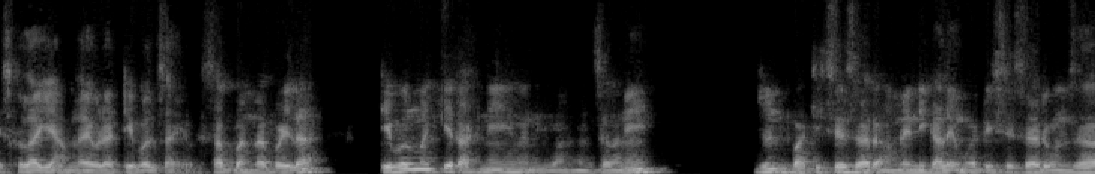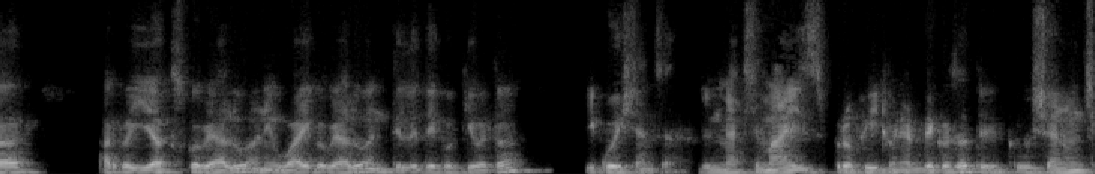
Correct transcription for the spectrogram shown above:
यसको लागि हामीलाई एउटा टेबल चाहियो। सबभन्दा पहिला टेबलमा के राख्ने भनेर भन्नुहुन्छ भने जुन भटिसेसहरू हामीले निकाल्यौँ भटिसेसहरू हुन्छ अर्को यक्सको भ्यालु अनि वाईको भ्यालु अनि त्यसले दिएको के हो त? इक्वेसन छ जुन म्याक्सिमाइज प्रोफिट भनेर दिएको छ त्यो इक्वेसन हुन्छ।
